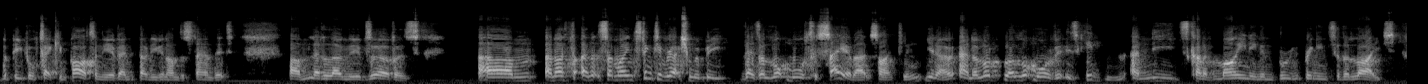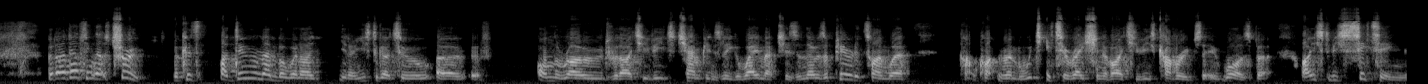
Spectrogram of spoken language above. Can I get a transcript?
the people taking part in the event don't even understand it, um, let alone the observers. Um, and, th- and so my instinctive reaction would be there's a lot more to say about cycling, you know, and a lot, a lot more of it is hidden and needs kind of mining and bring, bringing to the light. But I don't think that's true because I do remember when I, you know, used to go to uh, on the road with ITV to Champions League away matches, and there was a period of time where I can't quite remember which iteration of ITV's coverage that it was, but I used to be sitting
